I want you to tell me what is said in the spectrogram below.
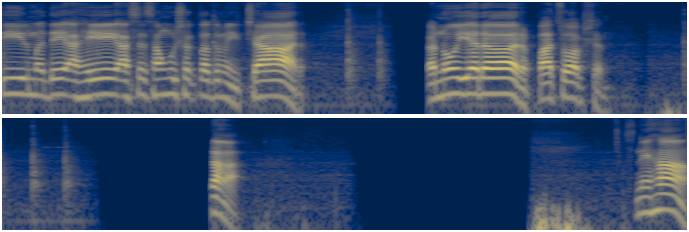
तीन मध्ये आहे? असं सांगू शकता तुम्ही. चार. का नो एरर पाचवा ऑप्शन सांगा. स्नेहा.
